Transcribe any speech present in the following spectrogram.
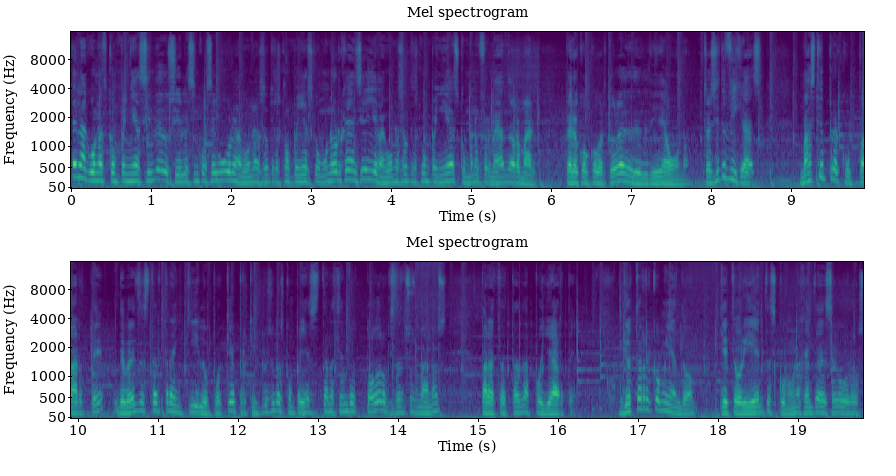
En algunas compañías sin deducible, sin coaseguro, en algunas otras compañías como una urgencia y en algunas otras compañías como una enfermedad normal, pero con cobertura desde el día 1. Entonces, si te fijas, más que preocuparte, debes de estar tranquilo. ¿Por qué? Porque incluso las compañías están haciendo todo lo que está en sus manos para tratar de apoyarte. Yo te recomiendo que te orientes con un agente de seguros.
